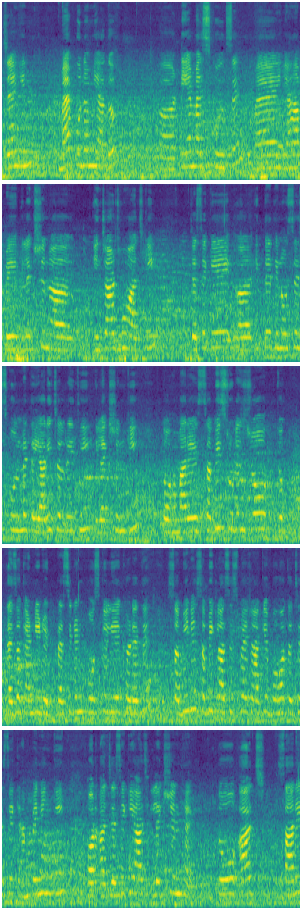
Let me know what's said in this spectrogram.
जय हिंद मैं पूनम यादव T M S school से। मैं यहाँ पे इलेक्शन इंचार्ज हूँ आज की। जैसे कि इतने दिनों से स्कूल में तैयारी चल रही थी इलेक्शन की तो हमारे सभी स्टूडेंट्स जो जो as a candidate president post के लिए खड़े थे, सभी ने सभी क्लासेस में जाके बहुत अच्छे से कैंपेनिंग की। और जैसे कि आज इलेक्शन है तो आज सारे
